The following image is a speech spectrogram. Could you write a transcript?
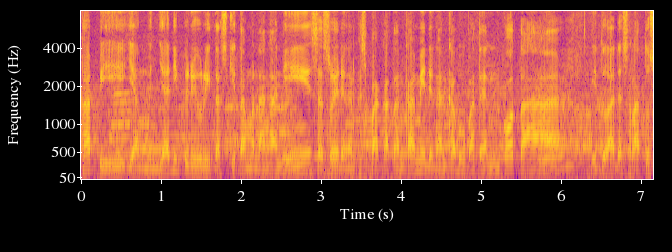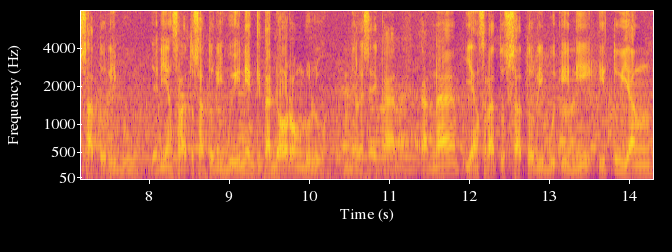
Tapi yang menjadi prioritas kita menangani sesuai dengan kesepakatan kami dengan kabupaten kota itu ada 101 ribu. Jadi yang 101 ribu ini yang kita dorong dulu menyelesaikan karena yang 101 ribu ini itu yang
